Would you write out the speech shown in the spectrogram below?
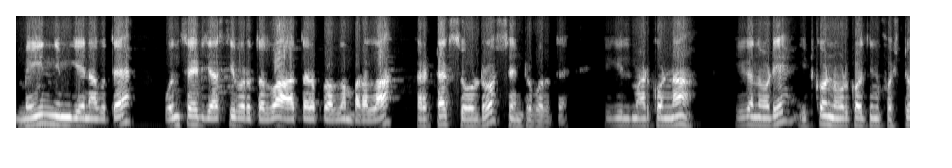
ಮೈನ್ ನಿಮ್ಗೆ ಏನಾಗುತ್ತೆ? ಒಂದ್ ಸೈಡ್ ಜಾಸ್ತಿ ಬರುತ್ತಲ್ವಾ, ಆ ತರ ಪ್ರಾಬ್ಲಮ್ ಬರಲ್ಲ. ಕರೆಕ್ಟಾಗಿ ಶೋಲ್ಡ್ರು ಸೆಂಟರ್ ಬರುತ್ತೆ. ಈಗ ಇಲ್ಲಿ ಮಾಡ್ಕೊಂಡ ಈಗ ನೋಡಿ, ಇಟ್ಕೊಂಡು ನೋಡ್ಕೊಳ್ತೀನಿ ಫಸ್ಟ್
